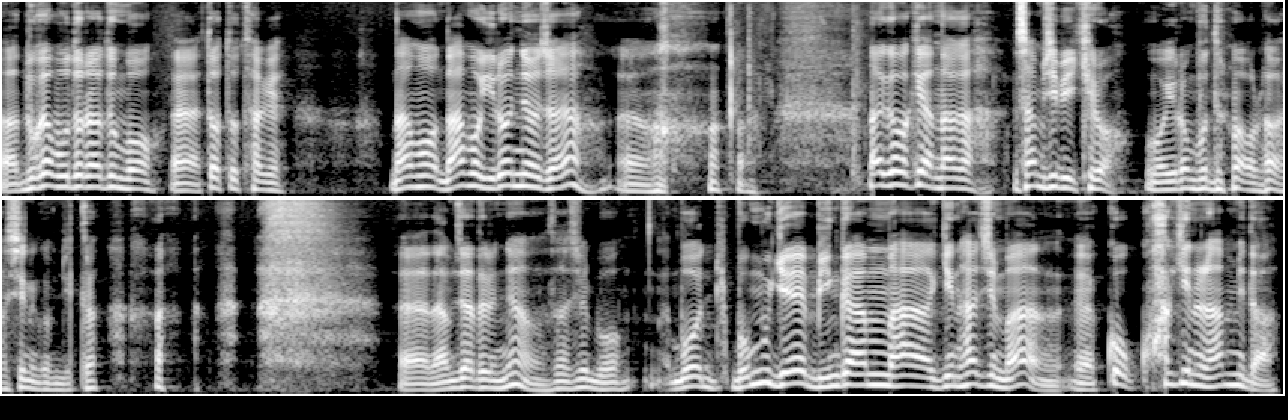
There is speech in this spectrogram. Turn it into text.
아, 누가 보더라도 뭐 예, 떳떳하게 나 뭐 나뭐 이런 여자야. 어. 나 이거밖에 안 나가. 32kg. 뭐 이런 분들만 올라가시는 겁니까? 에, 남자들은요, 사실 뭐, 뭐, 몸무게에 민감하긴 하지만, 예, 꼭 확인을 합니다.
